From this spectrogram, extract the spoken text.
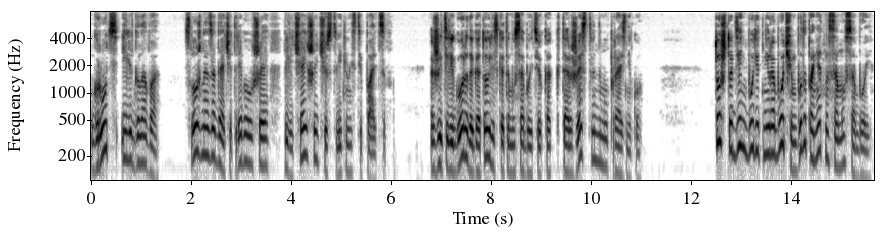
грудь или голова. Сложная задача, требовавшая величайшей чувствительности пальцев. Жители города готовились к этому событию как к торжественному празднику. То, что день будет нерабочим, было понятно само собой.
